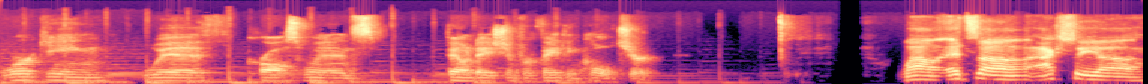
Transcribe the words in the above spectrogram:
working with Crosswinds Foundation for Faith and Culture? Wow, it's uh, actually a,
